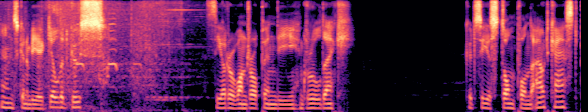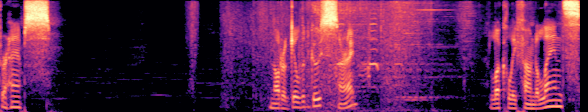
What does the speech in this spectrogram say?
And it's gonna be a Gilded Goose. It's the other one drop in the Gruul deck. Could see a Stomp on the Outcast, perhaps. Another Gilded Goose, alright. Luckily found a lance.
